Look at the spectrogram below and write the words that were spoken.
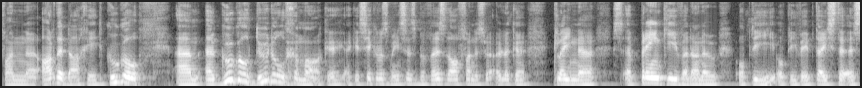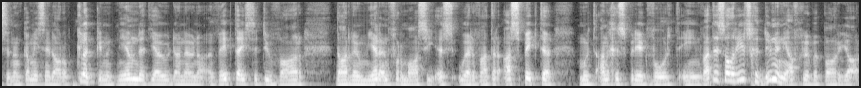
van uh, Aardedag het Google 'n um, Google Doodle gemaak. Ek, ek is seker ons mense is bewus daarvan, dis so 'n oulike klein uh, prentjie wat dan nou op die op die webtuiste is en dan kan mens net daarop klik en dit neem dit jou dan nou na 'n webtuiste toe waar daar nou meer inligting is oor watter aspekte moet aangespreek word en wat is al reeds gedoen in die afgelope paar jaar.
